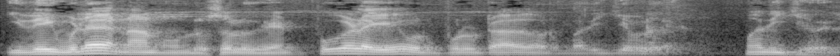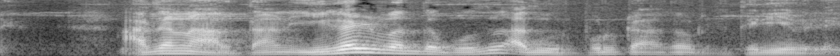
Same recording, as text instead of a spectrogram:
இதைவிட இதை விட நான் ஒன்று சொல்கிறேன் புகழையே ஒரு பொருட்டாக அவர் மதிக்கவில்லை. மதிக்கவில்லை. அதனால் தான் இகழ் வந்தபோது அது ஒரு பொருட்டாக அவருக்கு தெரியவில்லை.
